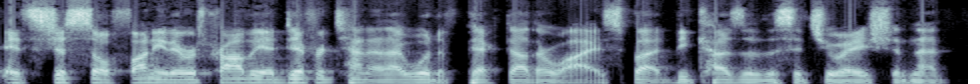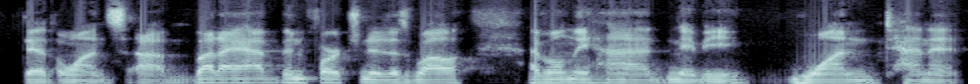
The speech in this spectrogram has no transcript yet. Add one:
it's just so funny. There was probably a different tenant I would have picked otherwise, but because of the situation, that they're the ones. Um, but I have been fortunate as well. I've only had maybe one tenant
